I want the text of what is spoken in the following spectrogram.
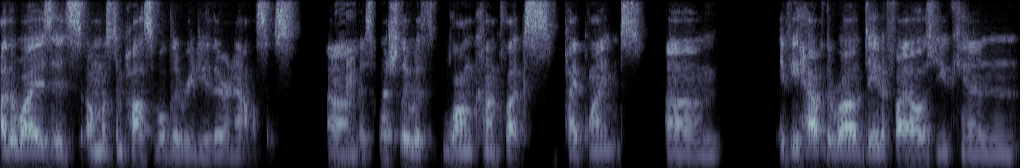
otherwise, it's almost impossible to redo their analysis, um, mm-hmm. especially with long, complex pipelines. Um, if you have the raw data files, you can,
